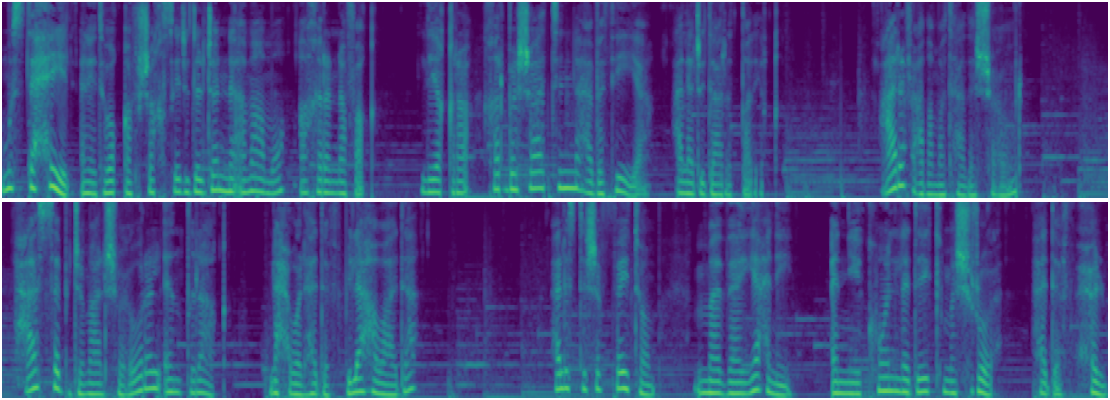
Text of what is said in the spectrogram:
مستحيل أن يتوقف شخص يجد الجنة أمامه آخر النفق ليقرأ خربشات عبثية على جدار الطريق. عارف عظمة هذا الشعور؟ حاسة بجمال شعور الانطلاق نحو الهدف بلا هوادة؟ هل استشفيتم ماذا يعني أن يكون لديك مشروع هدف حلم؟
